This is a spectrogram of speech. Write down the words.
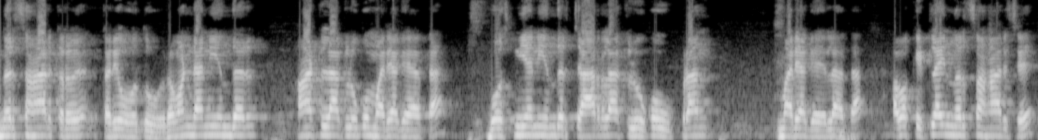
નરસંહાર કર- કર્યો હતો. રવાંડાની અંદર આઠ લાખ લોકો માર્યા ગયા હતા. બોસ્નિયાની અંદર ચાર લાખ લોકો ઉપરાંત માર્યા ગયેલા હતા. આવા કેટલાય નરસંહાર છે,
